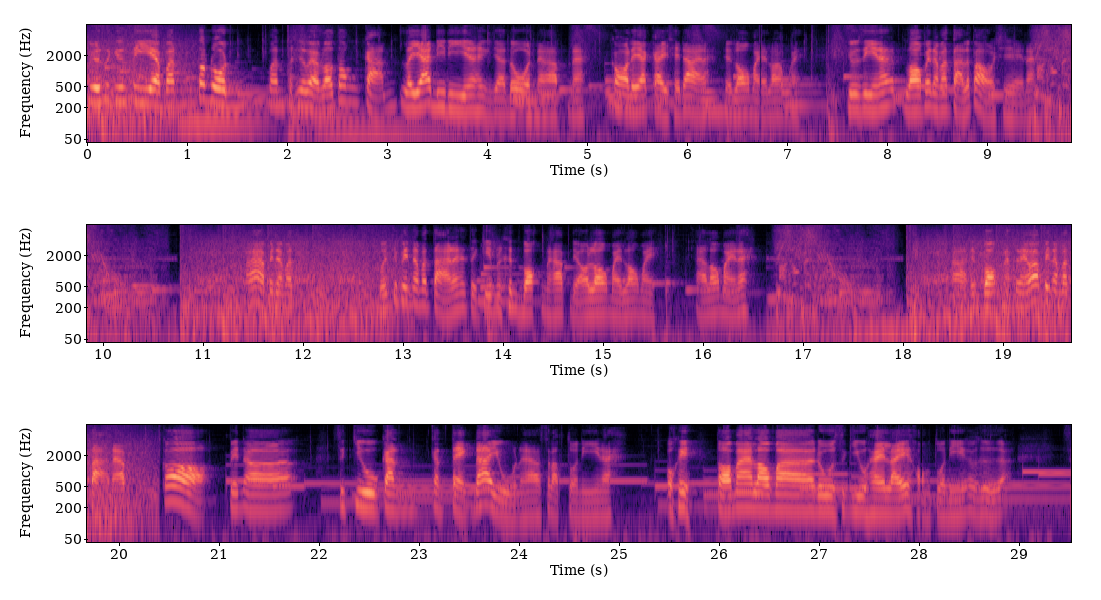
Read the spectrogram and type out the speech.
คือสกิลซีอะมันต้องโดนมันคือแบบเราต้องการระยะดีๆนะถึงจะโดนนะครับนะก็ระยะไกลใช้ได้นะเดี๋ยวลองใหม่ลองใหม่สกิลซีนะลองเป็นอมตะหรือเปล่าเฉยๆนะอ่าเป็นอมตะเหมือนจะเป็นอมตะนะแต่เกมมันขึ้นบล็อกนะครับเดี๋ยวลองใหม่ลองใหม่อ่าลองใหม่นะอ่าเทนบล็อกนะแสดงว่าเป็นอมตะนะครับก็เป็นเอ่อ สกิลกันกันแตกได้อยู่นะครับสำหรับตัวนี้นะ โอเค ต่อมาเรามาดูสกิลไฮไลท์ของตัวนี้ก็คือส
